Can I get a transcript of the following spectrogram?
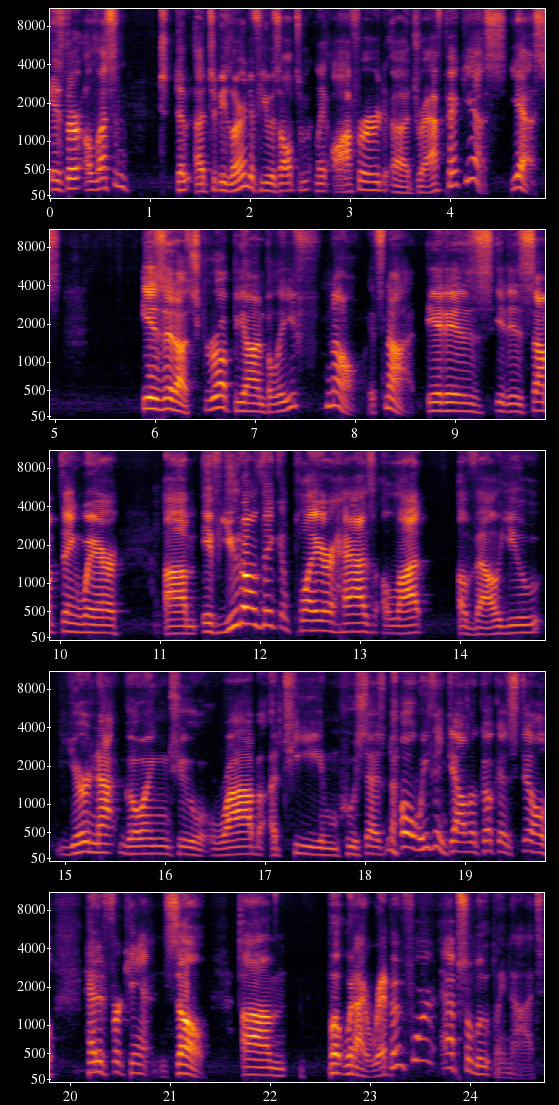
Is there a lesson to, uh, to be learned if he was ultimately offered a draft pick? Yes, yes. Is it a screw up beyond belief? No, it's not. It is. It is something where um, if you don't think a player has a lot of value, you're not going to rob a team who says, "No, we think Dalvin Cook is still headed for Canton." So, um, but would I rip him for? Absolutely not.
